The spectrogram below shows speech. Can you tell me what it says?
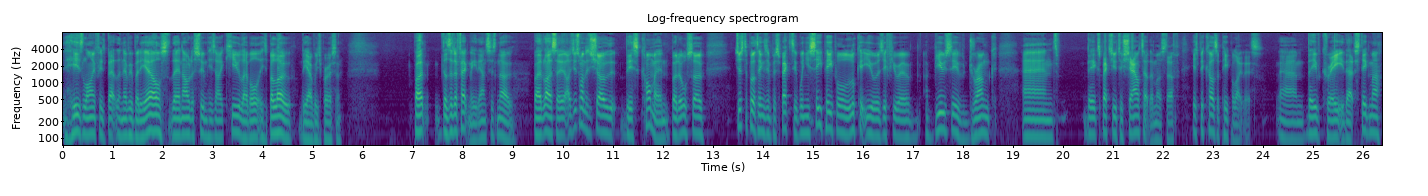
his life is better than everybody else, then I would assume his IQ level is below the average person. But does it affect me? The answer is no. But like I say, I just wanted to show this comment, but also just to put things in perspective, when you see people look at you as if you're um, abusive, drunk, and they expect you to shout at them or stuff, it's because of people like this. Um, they've created that stigma,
